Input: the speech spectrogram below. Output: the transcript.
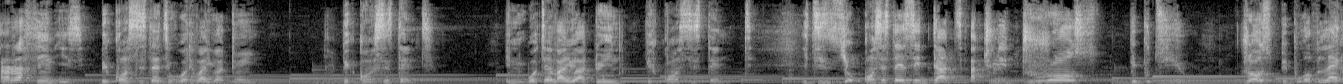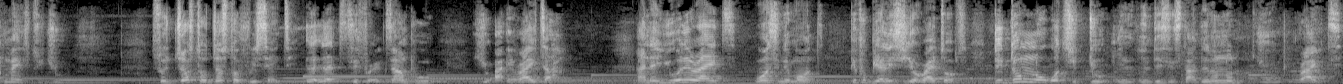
another thing is be consistent in whatever you are doing be consistent in whatever you are doing be consistent it is your consistency that actually draws people to you draws people of like minds to you so just of just of recent, let's say for example, you are a writer, and then you only write once in a month. People barely see your write-ups. They don't know what you do in, in this instance. They don't know you write.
